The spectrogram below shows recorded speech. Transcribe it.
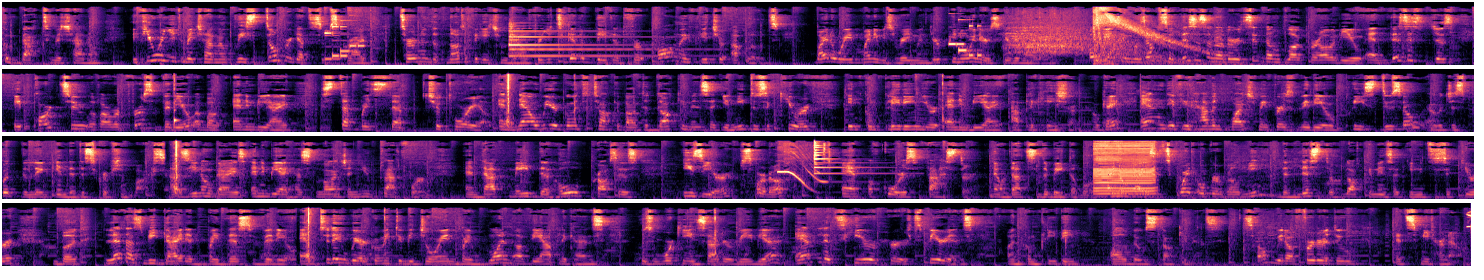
Welcome back to my channel. If you are new to my channel, please don't forget to subscribe, turn on the notification bell for you to get updated for all my future uploads. By the way, my name is Raymond, your Pinoy nurse here in Ireland. Okay, so what's up? So this is another sit-down vlog for all of you, and this is just a part 2 of our first video about NMBI step-by-step -step tutorial. And now we are going to talk about the documents that you need to secure in completing your NMBI application, okay? And if you haven't watched my first video, please do so. I will just put the link in the description box. As you know guys, NMBI has launched a new platform and that made the whole process easier, sort of, and of course faster. Now that's debatable. I know guys, it's quite overwhelming, the list of documents that you need to secure, but let us be guided by this video. And today we are going to be joined by one of the applicants who's working in Saudi Arabia and let's hear her experience on completing all those documents. So without further ado, let's meet her now.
